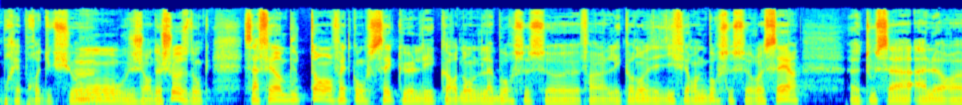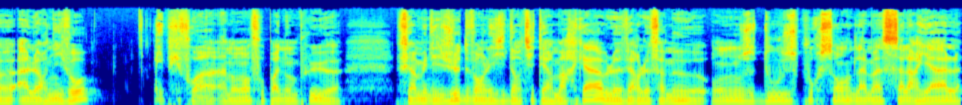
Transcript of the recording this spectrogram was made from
pré-production hmm. ou ce genre de choses. Donc ça fait un bout de temps en fait qu'on sait que les cordons de la bourse, se, enfin les cordons des différentes bourses se resserrent, euh, tous à, leur, euh, à leur niveau. Et puis faut, à un moment, faut pas non plus euh, fermer les yeux devant les identités remarquables vers le fameux 11-12% de la masse salariale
